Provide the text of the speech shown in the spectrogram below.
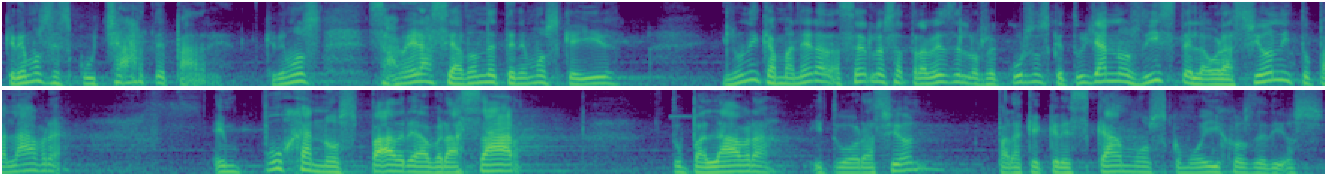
Queremos escucharte, Padre. Queremos saber hacia dónde tenemos que ir. Y la única manera de hacerlo es a través de los recursos que tú ya nos diste, la oración y tu palabra. Empújanos, Padre, a abrazar tu palabra y tu oración para que crezcamos como hijos de Dios.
